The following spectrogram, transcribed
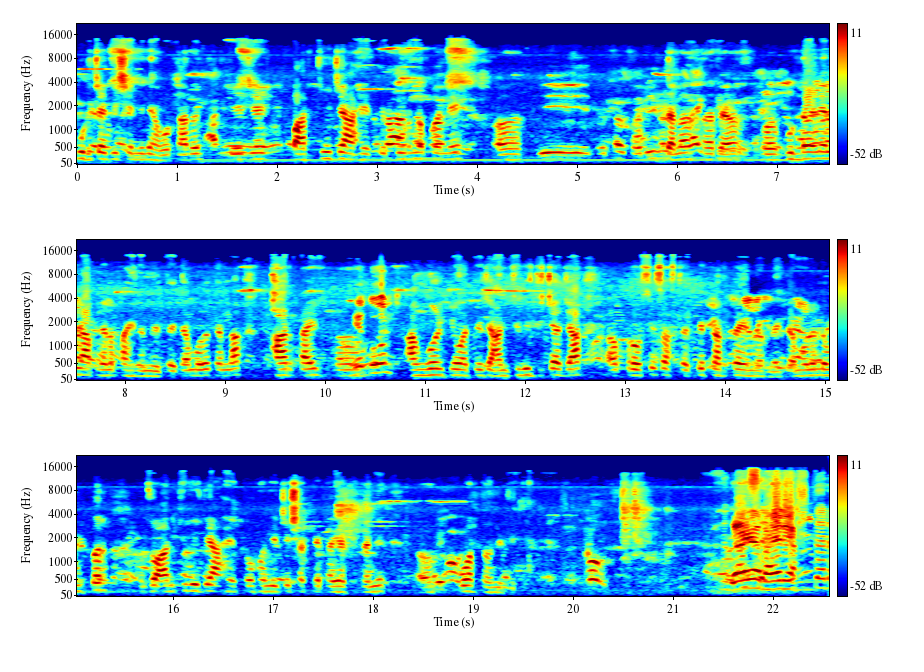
पुढच्या दिशेने न्यावं कारण हे जे पार्थिव जे आहे ते पूर्णपणे त्याला गुंडाळलेलं आपल्याला पाहायला मिळतंय. त्यामुळे त्यांना फार काही आंघोळ किंवा ते जे अंत्यविधीच्या ज्या प्रोसेस असतात ते करता येणार नाही. त्यामुळे लवकर जो अंत्यविधी आहे तो होण्याची शक्यता या ठिकाणी वर्तवण्यात येते. तर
